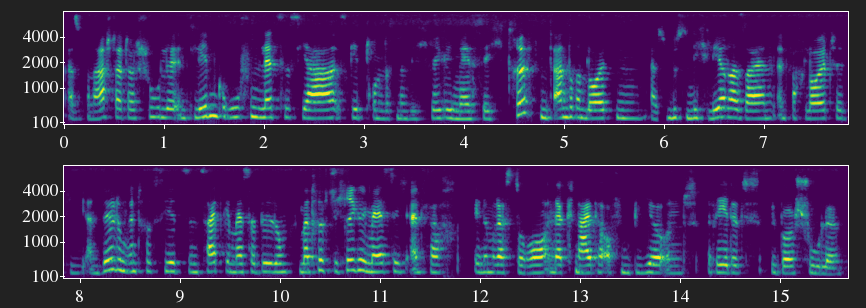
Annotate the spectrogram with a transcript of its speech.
also von der Rastatter Schule, ins Leben gerufen letztes Jahr. Es geht darum, dass man sich regelmäßig trifft mit anderen Leuten, also müssen nicht Lehrer sein, einfach Leute, die an Bildung interessiert sind, zeitgemäßer Bildung. Man trifft sich regelmäßig einfach in einem Restaurant, in der Kneipe auf ein Bier und redet über Schule.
